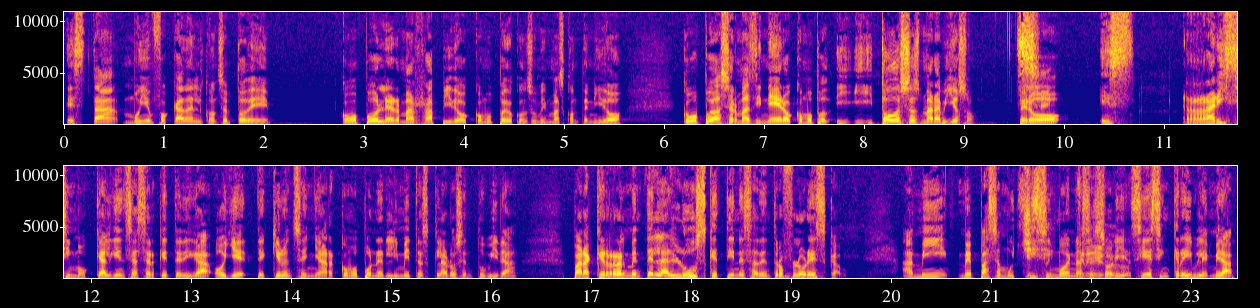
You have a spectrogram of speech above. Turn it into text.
está muy enfocada en el concepto de cómo puedo leer más rápido, cómo puedo consumir más contenido, cómo puedo hacer más dinero, cómo puedo... Y, y- y todo eso es maravilloso. Pero es rarísimo que alguien se acerque y te diga, oye, te quiero enseñar cómo poner límites claros en tu vida para que realmente la luz que tienes adentro florezca. A mí me pasa muchísimo en asesoría. Sí, es increíble. Mira,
